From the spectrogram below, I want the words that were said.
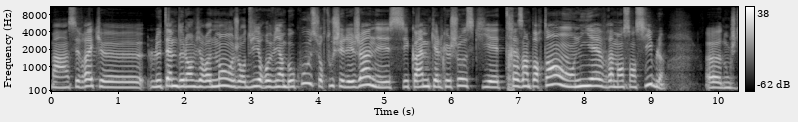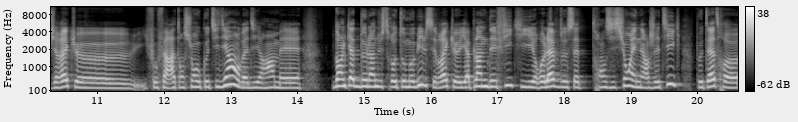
Ben, c'est vrai que le thème de l'environnement aujourd'hui revient beaucoup, surtout chez les jeunes, et c'est quand même quelque chose qui est très important. On y est vraiment sensible. donc je dirais qu'il faut faire attention au quotidien, on va dire. Hein, mais dans le cadre de l'industrie automobile, c'est vrai qu'il y a plein de défis qui relèvent de cette transition énergétique. Peut-être euh,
